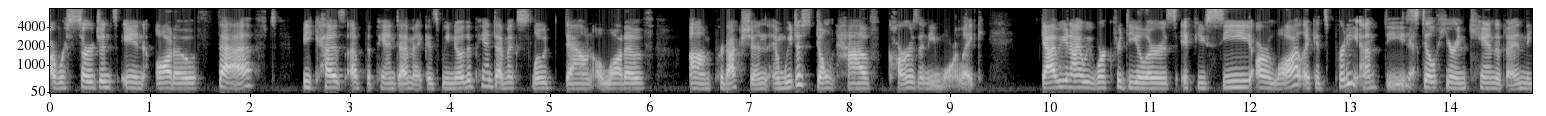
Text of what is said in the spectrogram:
a resurgence in auto theft because of the pandemic. As we know, the pandemic slowed down a lot of um, production, and we just don't have cars anymore. Like Gabi and I, we work for dealers. If you see our lot, like it's pretty empty Yeah. still here in Canada. In the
